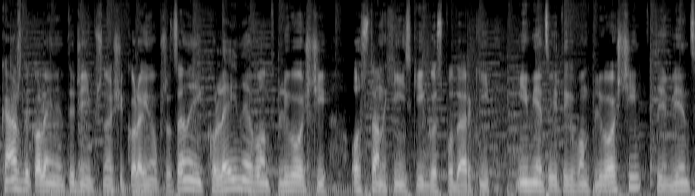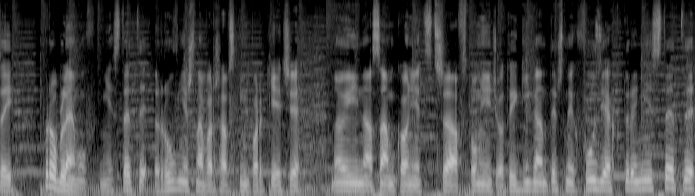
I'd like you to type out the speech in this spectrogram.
Każdy kolejny tydzień przynosi kolejną przecenę i kolejne wątpliwości o stan chińskiej gospodarki. Im więcej tych wątpliwości, tym więcej problemów. Niestety również na warszawskim parkiecie. No i na sam koniec trzeba wspomnieć o tych gigantycznych fuzjach, które niestety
